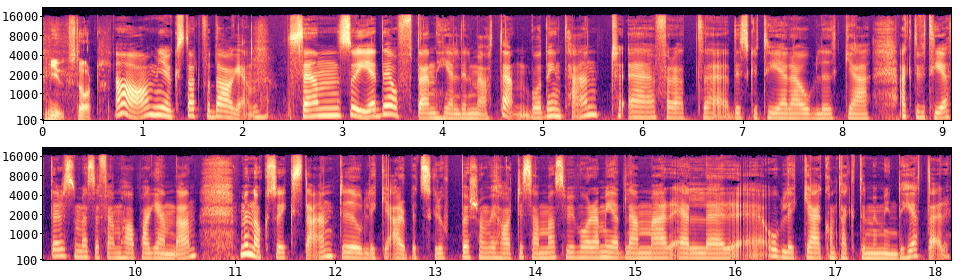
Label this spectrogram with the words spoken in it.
Mjukstart. Ja, mjukstart på dagen. Sen så är det ofta en hel del möten, både internt eh, för att eh, diskutera olika aktiviteter som SFM har på agendan, men också externt i olika arbetsgrupper som vi har tillsammans med våra medlemmar eller olika kontakter med myndigheter aktiviteter.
